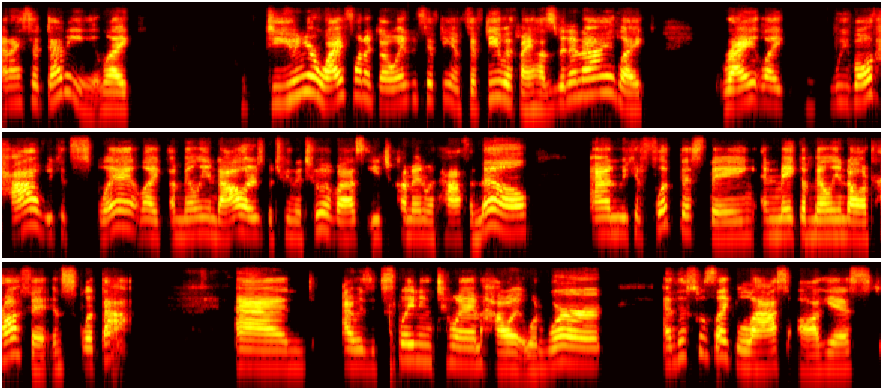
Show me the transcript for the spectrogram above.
And i said denny like do you and your wife want to go in 50 and 50 with my husband and I? Like, right? Like, we both have, we could split like a million dollars between the two of us, each come in with half a mil, and we could flip this thing and make a million dollar profit and split that. And I was explaining to him how it would work. And this was like last August,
